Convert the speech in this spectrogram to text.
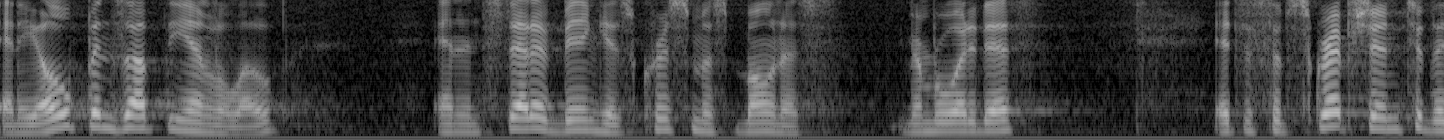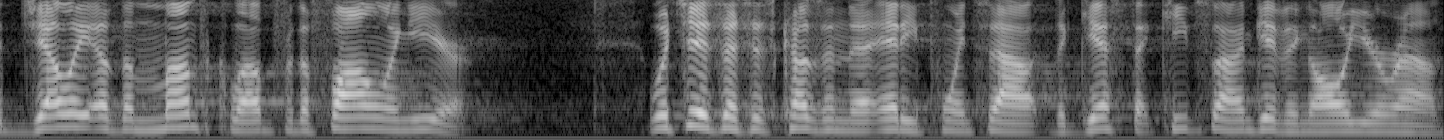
And he opens up the envelope, and instead of being his Christmas bonus, remember what it is? It's a subscription to the Jelly of the Month Club for the following year, which is, as his cousin uh, Eddie points out, the gift that keeps on giving all year round.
